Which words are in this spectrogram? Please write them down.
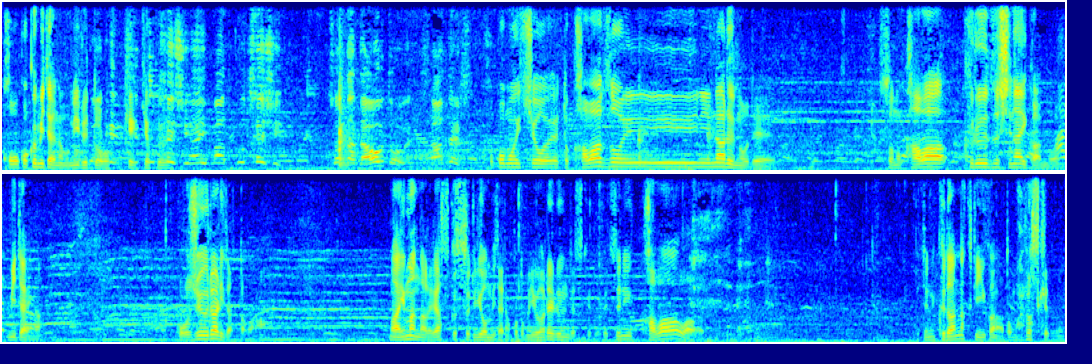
広告みたいなのを見ると結局ここも一応、えっと、川沿いになるのでその川クルーズしないかのみたいな50ラリだったかな、まあ、今なら安くするよみたいなことも言われるんですけど別に川は別に下らなくていいかなと思いますけどね。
